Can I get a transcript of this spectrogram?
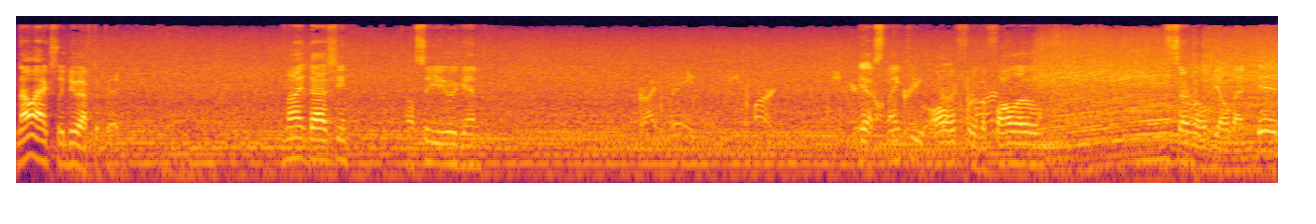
Now I actually do have to pit. Night, Dashi. I'll see you again. Drive safe. Be smart. Keep Yes, thank you all for the follow. Several of y'all that did.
